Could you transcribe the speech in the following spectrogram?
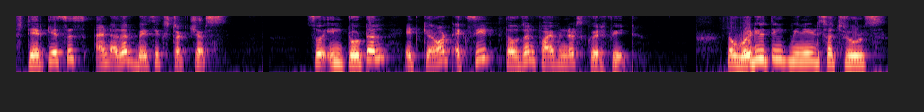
staircases and other basic structures. So in total, it cannot exceed 1500 square feet. Now why do you think we need such rules?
